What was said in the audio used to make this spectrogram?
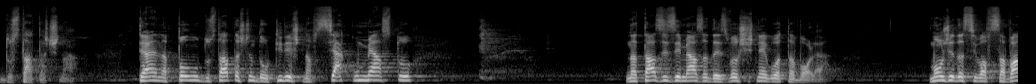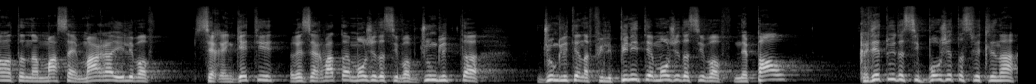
достатъчна. Тя е напълно достатъчна да отидеш на всяко място на тази земя, за да извършиш Неговата воля. Може да си в саваната на Маса Емара или в Серенгети резервата, може да си в джунглите, джунглите на Филипините, може да си в Непал, където и да си Божията светлина,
